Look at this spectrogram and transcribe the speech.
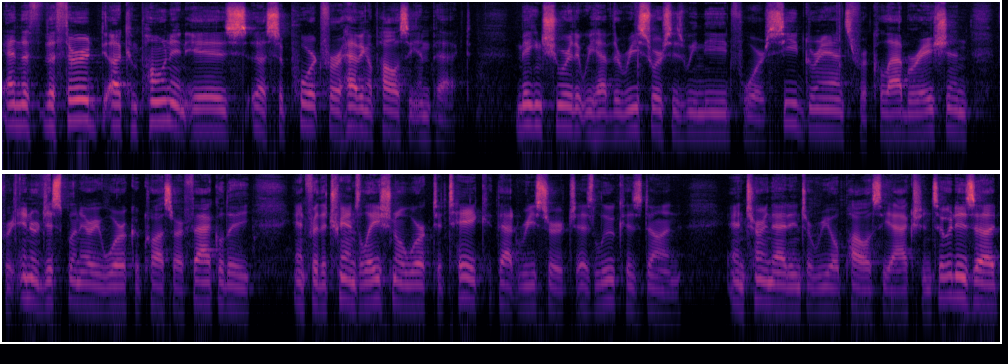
And the, the third uh, component is uh, support for having a policy impact, making sure that we have the resources we need for seed grants, for collaboration, for interdisciplinary work across our faculty, and for the translational work to take that research, as Luke has done, and turn that into real policy action. So it is a,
